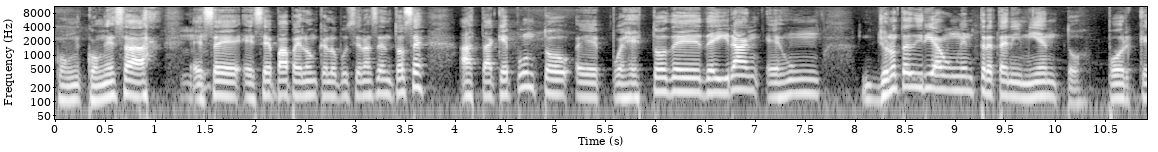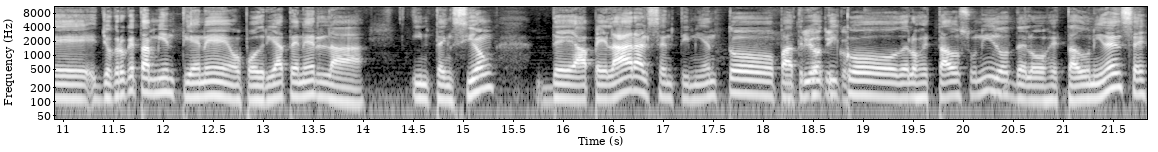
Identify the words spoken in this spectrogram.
con, con esa, ese, ese papelón que lo pusieron a hacer. Entonces, ¿hasta qué punto, eh, pues esto de, de Irán es un, yo no te diría un entretenimiento, porque yo creo que también tiene o podría tener la intención de apelar al sentimiento patriótico, de los Estados Unidos, de los estadounidenses,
